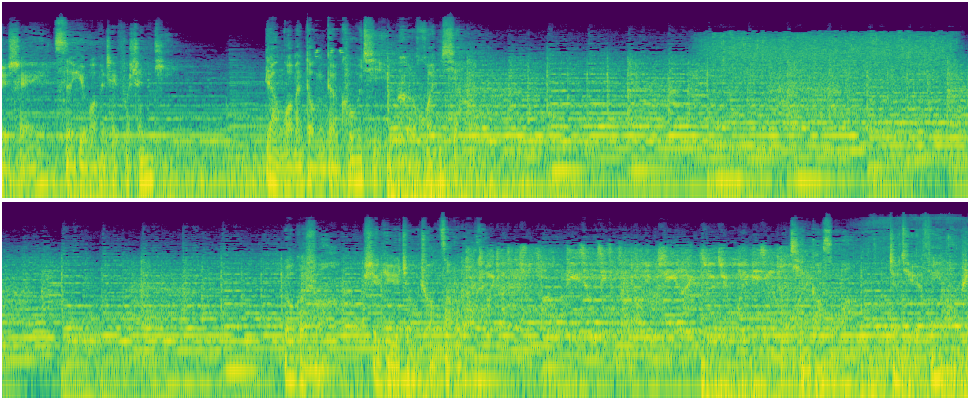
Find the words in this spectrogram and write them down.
是谁赐予我们这副身体，让我们懂得哭泣和欢笑？如果说是宇宙创造了我们，请告诉我，这绝非偶然。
